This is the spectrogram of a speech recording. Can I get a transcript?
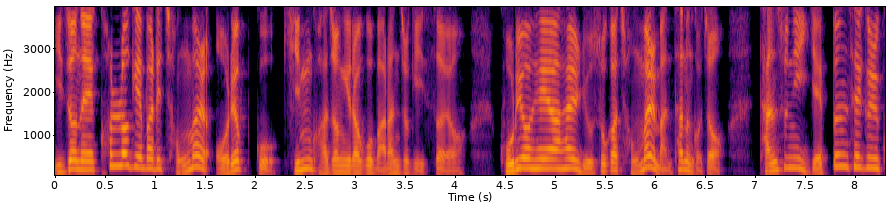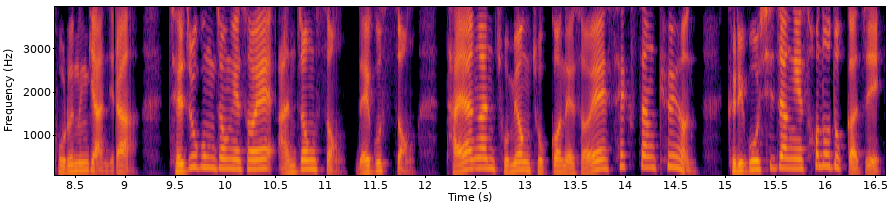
이전에 컬러 개발이 정말 어렵고 긴 과정이라고 말한 적이 있어요. 고려해야 할 요소가 정말 많다는 거죠. 단순히 예쁜 색을 고르는 게 아니라 제조 공정에서의 안정성, 내구성, 다양한 조명 조건에서의 색상 표현, 그리고 시장의 선호도까지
